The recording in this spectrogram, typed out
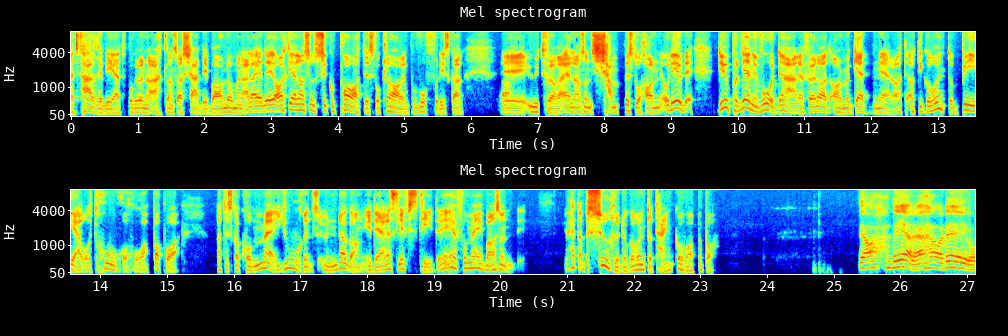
rettferdighet pga. et eller annet som har skjedd i barndommen. Eller det er alltid en eller annen sånn psykopatisk forklaring på hvorfor de skal ja. Eh, utføre en eller annen sånn kjempestor hand. Og det er, det, det er, jo på det nivået der jeg føler at Armageddon er. At, at, de går rundt og ber og tror og håper på at det skal komme jordens undergang i deres livstid. Det er for meg bare sånn det er helt absurd å gå rundt og tenke og håpe på. Ja, det er det. Og det er jo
